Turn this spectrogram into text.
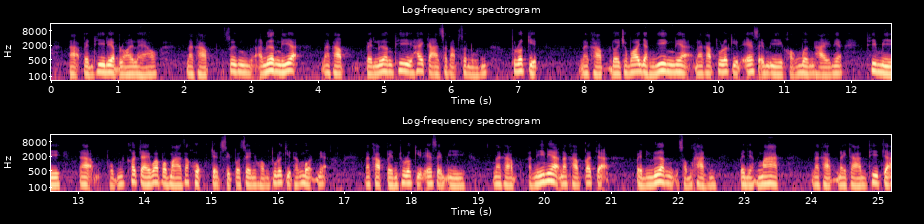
ำนะเป็นที่เรียบร้อยแล้วนะครับซึ่งเรื่องนี้นะครับเป็นเรื่องที่ให้การสนับสนุนธุรกิจนะครับโดยเฉพาะอย่างยิ่งเนี่ยนะครับธุรกิจ SME ของเมืองไทยเนี่ยที่มีนะผมเข้าใจว่าประมาณสัก 6-70%ของธุรกิจทั้งหมดเนี่ยนะครับเป็นธุรกิจ SME นะครับอันนี้เนี่ยนะครับก็จะเป็นเรื่องสำคัญเป็นอย่างมากนะครับในการที่จะ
